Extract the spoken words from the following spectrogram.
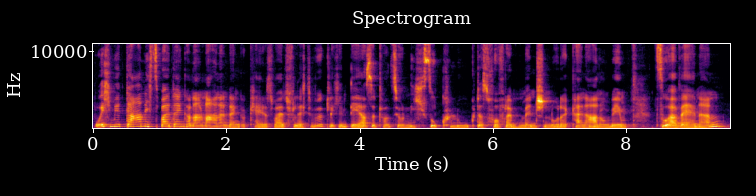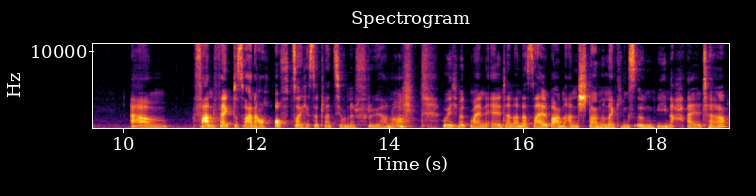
Wo ich mir gar nichts bei denke und im Nachhinein denke, okay, das war jetzt vielleicht wirklich in der Situation nicht so klug, das vor fremden Menschen oder keine Ahnung wem zu erwähnen. Ähm, Fun Fact, das waren auch oft solche Situationen früher, ne? wo ich mit meinen Eltern an der Seilbahn anstand und da ging es irgendwie nach Alter.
